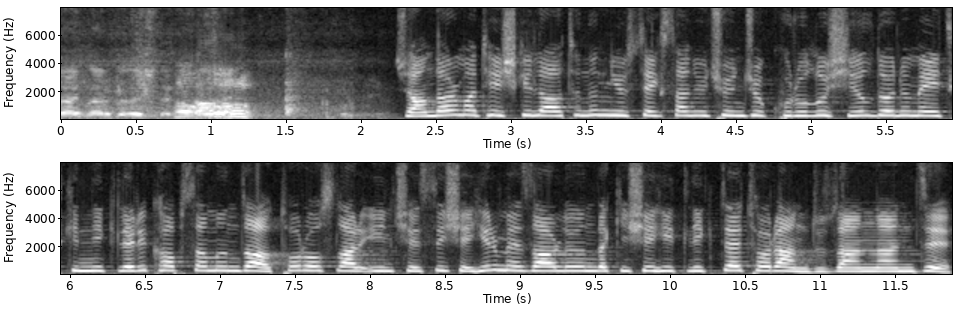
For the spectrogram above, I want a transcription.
Günaydın arkadaşlar. Jandarma Teşkilatı'nın 183. kuruluş yıl dönümü etkinlikleri kapsamında Toroslar ilçesi şehir mezarlığındaki şehitlikte tören düzenlendi.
